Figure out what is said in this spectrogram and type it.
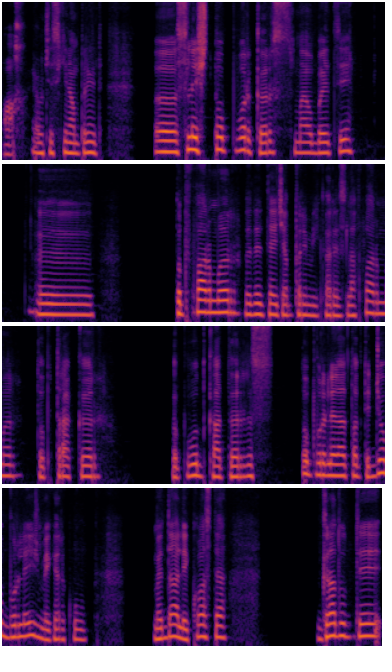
Ah, iau ce skin am primit. Uh, slash top workers, mai au băieții. Uh, top farmer, vedeți aici primii care sunt la farmer. Top tracker, top woodcutter, topurile la toate joburile aici, chiar cu medalii, cu astea. Gradul de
